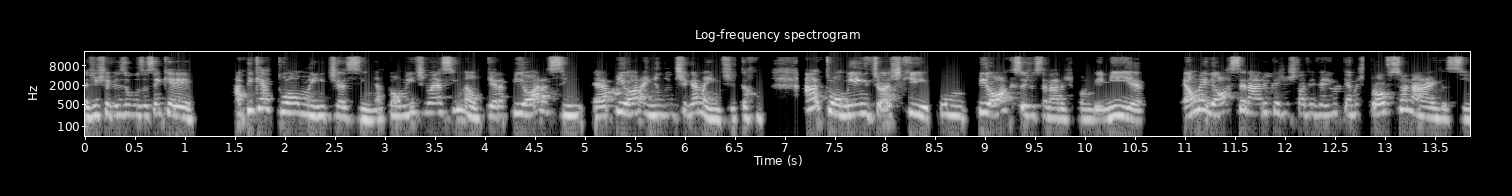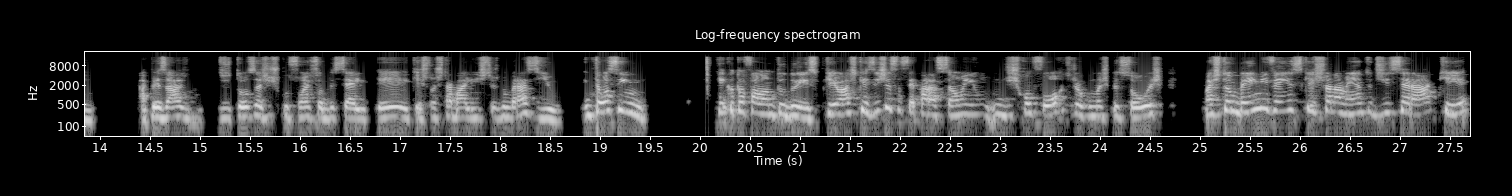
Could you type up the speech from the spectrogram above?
a gente às vezes usa sem querer. A que atualmente é assim. Atualmente não é assim, não, porque era pior assim, era pior ainda antigamente. Então, atualmente, eu acho que, por pior que seja o cenário de pandemia, é o melhor cenário que a gente está vivendo em termos profissionais, assim, apesar de todas as discussões sobre CLT e questões trabalhistas no Brasil. Então, assim, por que, eu estou falando tudo isso? Porque eu acho que existe essa separação e um, um desconforto de algumas pessoas, mas também me vem esse questionamento de será que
